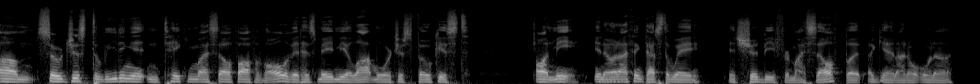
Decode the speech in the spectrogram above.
Um, so just deleting it and taking myself off of all of it has made me a lot more just focused on me, you know. And I think that's the way it should be for myself. But again, I don't want to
